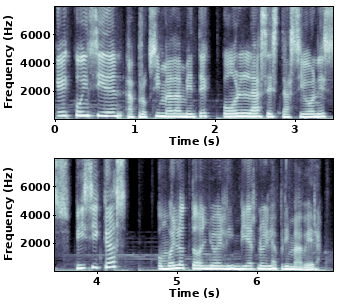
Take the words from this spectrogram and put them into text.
que coinciden aproximadamente con las estaciones físicas como el otoño, el invierno y la primavera.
